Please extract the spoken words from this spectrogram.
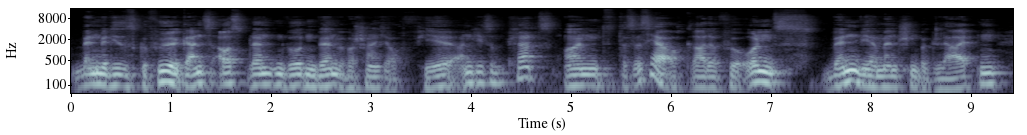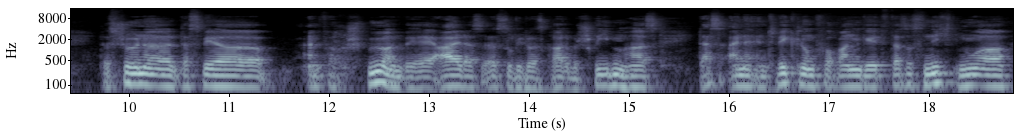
Wenn wir dieses Gefühl ganz ausblenden würden, wären wir wahrscheinlich auch viel an diesem Platz. Und das ist ja auch gerade für uns, wenn wir Menschen begleiten, das Schöne, dass wir einfach spüren, wie real das ist, so wie du es gerade beschrieben hast, dass eine Entwicklung vorangeht, dass es nicht nur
